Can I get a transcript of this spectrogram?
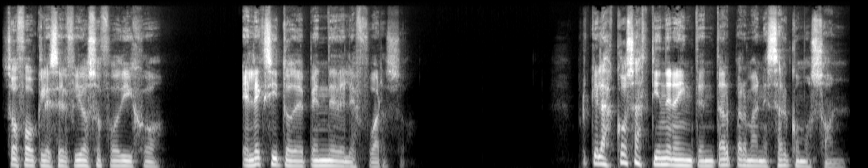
Sófocles el filósofo dijo, el éxito depende del esfuerzo. Porque las cosas tienden a intentar permanecer como son.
